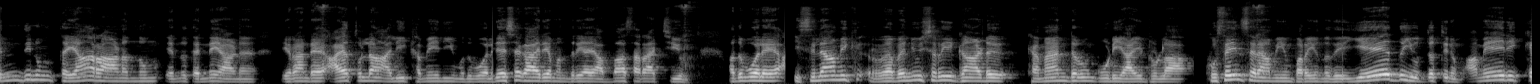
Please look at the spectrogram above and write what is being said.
എന്തിനും തയ്യാറാണെന്നും എന്ന് തന്നെയാണ് ഇറാന്റെ ആയത്തുല്ല അലി ഖമേനിയും അതുപോലെ വിദേശകാര്യമന്ത്രിയായ അബ്ബാസ് അറാക്ചിയും അതുപോലെ ഇസ്ലാമിക് റവന്യൂഷറി ഗാർഡ് കമാൻഡറും കൂടിയായിട്ടുള്ള ഹുസൈൻ സലാമിയും പറയുന്നത് ഏത് യുദ്ധത്തിനും അമേരിക്ക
